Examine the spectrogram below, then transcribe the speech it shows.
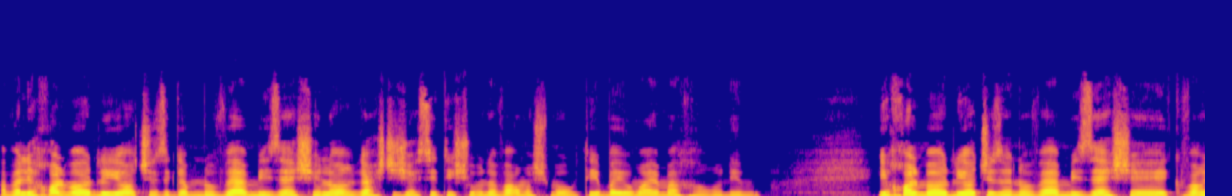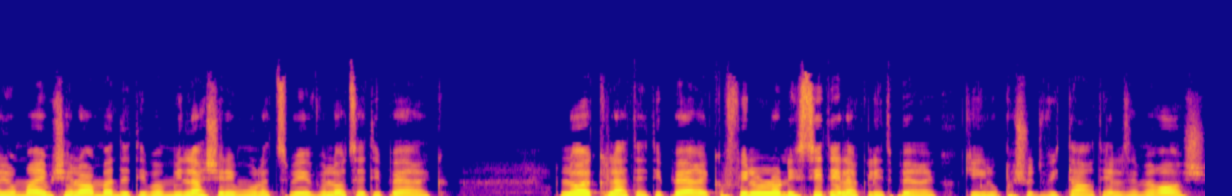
אבל יכול מאוד להיות שזה גם נובע מזה שלא הרגשתי שעשיתי שום דבר משמעותי ביומיים האחרונים. יכול מאוד להיות שזה נובע מזה שכבר יומיים שלא עמדתי במילה שלי מול עצמי ולא הוצאתי פרק. לא הקלטתי פרק, אפילו לא ניסיתי להקליט פרק, כאילו פשוט ויתרתי על זה מראש.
